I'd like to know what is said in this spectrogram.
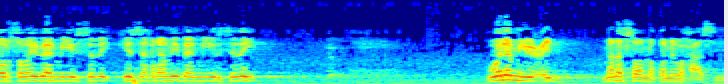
doorsamay baa miyirsaday kii sakhraamay baa miyirsaday walam yucid mana soo noqonin waxaasi.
